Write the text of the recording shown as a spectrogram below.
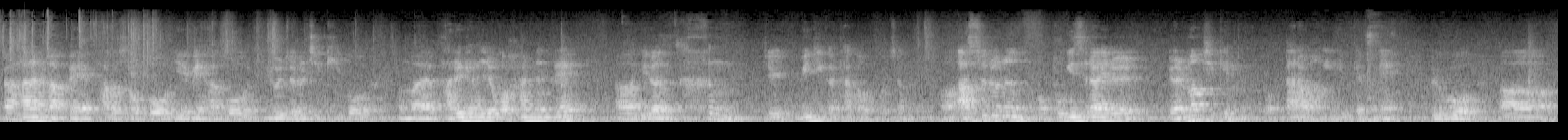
그러니까 하나님 앞에 바로 서고 예배하고 유월절을 지키고 정말 바르게 하려고 하는데 어, 이런 큰 위기가 다가온 거죠. 어, 아수르는 뭐 북이스라엘을 멸망시킨 뭐 나라 왕이 기 때문에 그리고 어,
